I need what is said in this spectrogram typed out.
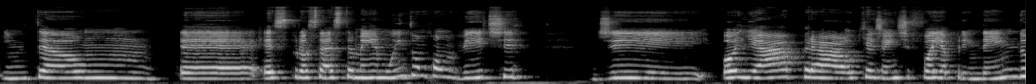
Então, é, esse processo também é muito um convite de olhar para o que a gente foi aprendendo,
